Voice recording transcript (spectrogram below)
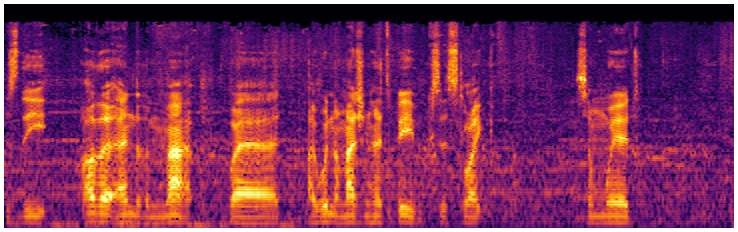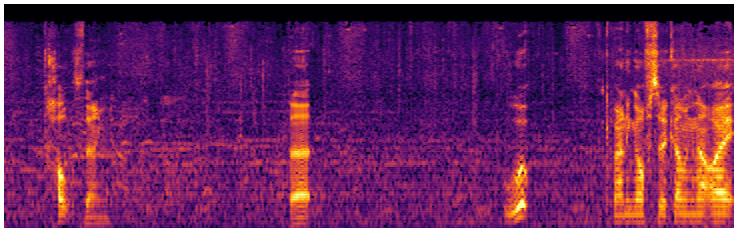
Is the other end of the map where I wouldn't imagine her to be because it's like some weird cult thing. But whoop commanding officer coming that way.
